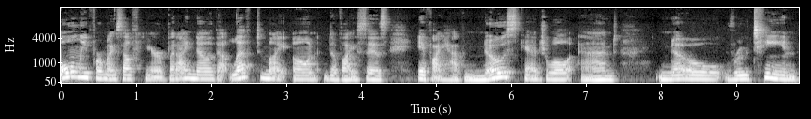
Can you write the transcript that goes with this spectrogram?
only for myself here, but I know that left to my own devices, if I have no schedule and no routine,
